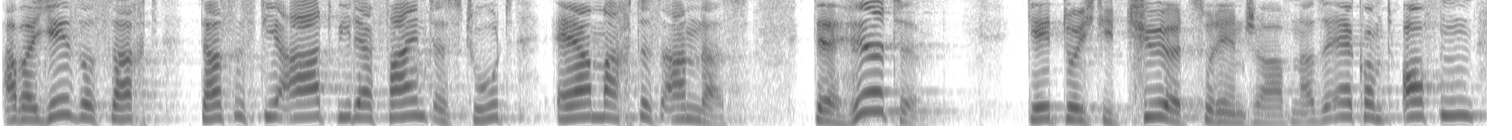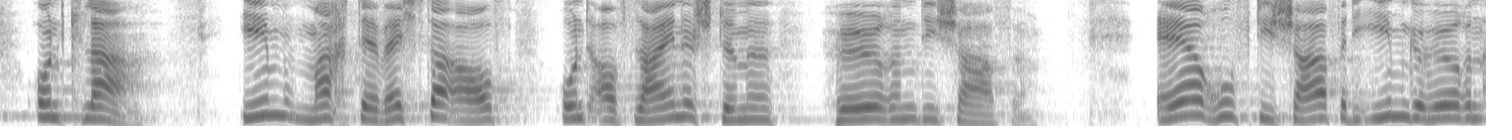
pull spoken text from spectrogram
Aber Jesus sagt, das ist die Art, wie der Feind es tut. Er macht es anders. Der Hirte geht durch die Tür zu den Schafen. Also er kommt offen und klar. Ihm macht der Wächter auf und auf seine Stimme hören die Schafe. Er ruft die Schafe, die ihm gehören,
